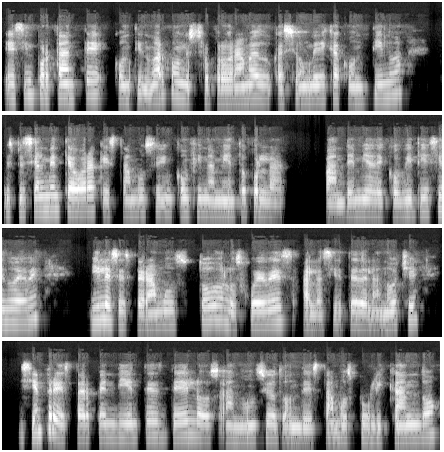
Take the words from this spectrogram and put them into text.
es importante continuar con nuestro programa de educación médica continua, especialmente ahora que estamos en confinamiento por la pandemia de COVID-19 y les esperamos todos los jueves a las 7 de la noche y siempre estar pendientes de los anuncios donde estamos publicando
